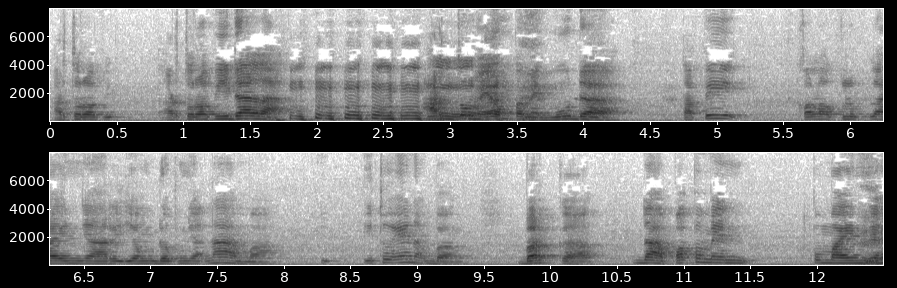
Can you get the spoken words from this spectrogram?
Arturo Arturo Vidal lah. Arthur memang pemain muda. Tapi kalau klub lain nyari yang udah punya nama itu enak bang. Barca dapat pemain pemainnya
